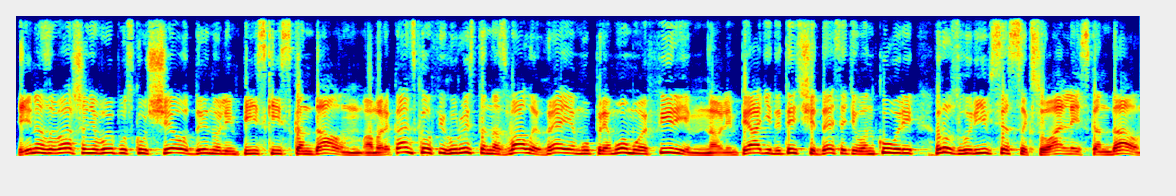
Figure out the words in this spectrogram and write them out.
І на завершення випуску ще один олімпійський скандал. Американського фігуриста назвали геєм у прямому ефірі. На Олімпіаді 2010 у Ванкувері розгорівся сексуальний скандал.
